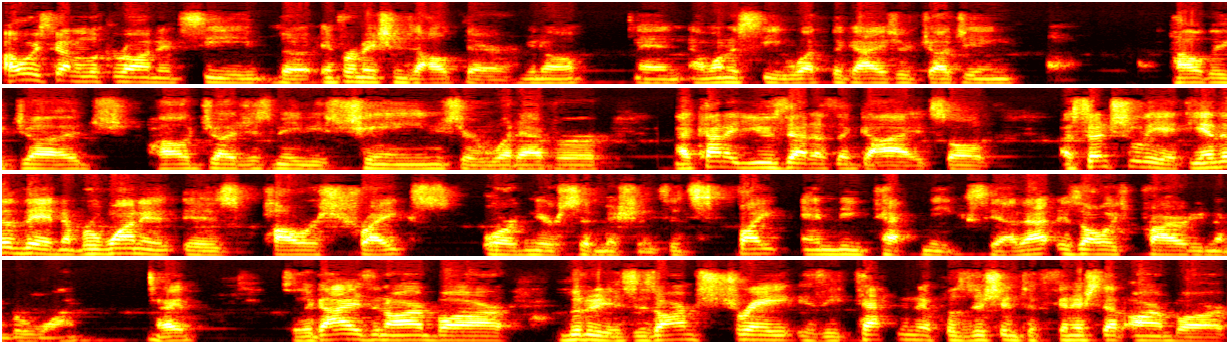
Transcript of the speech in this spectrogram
I always kind of look around and see the information's out there, you know, and I want to see what the guys are judging, how they judge, how judges maybe has changed or whatever I kind of use that as a guide. So essentially, at the end of the day, number one is, power strikes or near submissions. It's fight ending techniques. Yeah, that is always priority number one. Right. So the guy is an armbar. Literally, is his arm straight? Is he technically in a position to finish that armbar?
